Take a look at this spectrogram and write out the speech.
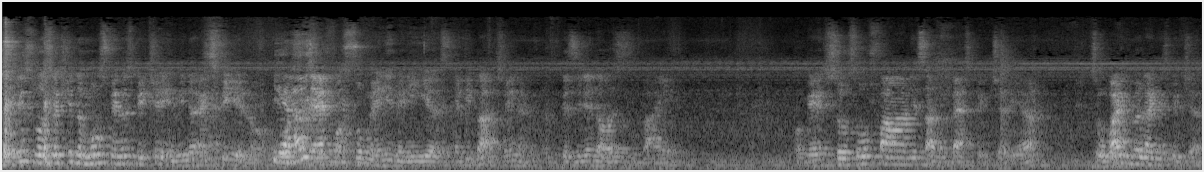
This was actually the most famous picture in Windows XP, you know. It Yeah. was there for so many, many years, and people are paying like a gazillion dollars to buy it. Okay, so so far these are the best picture, yeah. So why do people like this picture?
